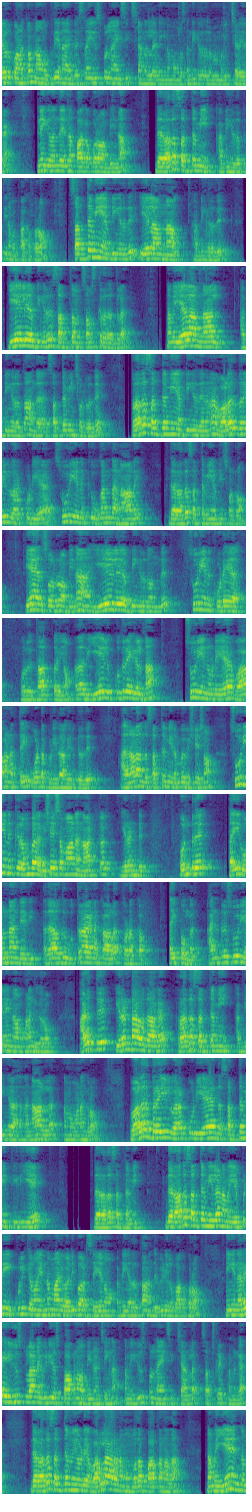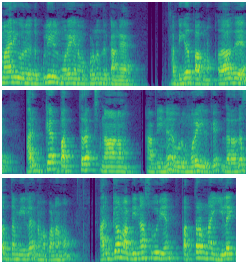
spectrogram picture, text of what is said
அனைவருக்கும் வணக்கம். நான் உங்க புதிய நான் பேசுறேன். யூஸ்ஃபுல் நைன் சிக்ஸ் சேனல்ல இன்னைக்கு நம்ம உங்களை சந்திக்கிறதுல ரொம்ப மகிழ்ச்சி அடைகிறேன். இன்னைக்கு வந்து என்ன பார்க்க போறோம் அப்படின்னா இந்த ரத சப்தமி அப்படிங்கறத பத்தி நம்ம பார்க்க போறோம். சப்தமி அப்படிங்கிறது ஏழாம் நாள் அப்படிங்கிறது. ஏழு அப்படிங்கிறது சப்தம் சமஸ்கிருதத்துல. நம்ம ஏழாம் நாள் அப்படிங்கிறது தான் அந்த சப்தமின்னு சொல்றது. ரத சப்தமி அப்படிங்கிறது என்னன்னா வளர்பிறையில் வரக்கூடிய சூரியனுக்கு உகந்த நாளை இந்த ரத சப்தமி அப்படின்னு சொல்றோம். ஏன் அது சொல்றோம் அப்படின்னா ஏழு அப்படிங்கிறது வந்து சூரியனுக்கு உடைய ஒரு தாத்பரியம். அதாவது ஏழு குதிரைகள் தான் சூரியனுடைய வாகனத்தை ஓட்டக்கூடியதாக இருக்கிறது. அதனால அந்த சப்தமி ரொம்ப விசேஷம். சூரியனுக்கு ரொம்ப விசேஷமான நாட்கள் இரண்டு. ஒன்று தை ஒன்னாம் தேதி அதாவது உத்தராயண கால தொடக்கம் தைப்பொங்கல். அன்று சூரியனை நாம் வணங்குகிறோம். அடுத்து இரண்டாவதாக ரத சப்தமி அப்படிங்கிற அந்த நாளில் நம்ம வணங்குறோம். வளர்பிறையில் வரக்கூடிய இந்த சப்தமி திதியே இந்த ரத சப்தமி. இந்த ரத சப்தமியில நம்ம எப்படி குளிக்கணும் என்ன மாதிரி வழிபாடு செய்யணும் அப்படிங்கறத தான் இந்த வீடியோல பார்க்க போறோம். நீங்க நிறைய யூஸ்ஃபுல்லான வீடியோஸ் பார்க்கணும் அப்படின்னு நினைச்சீங்கன்னா நம்ம யூஸ்ஃபுல் நைன் சிக்ஸ் சேனலை சப்ஸ்கிரைப் பண்ணுங்க. இந்த ரத சப்தமியோடைய வரலாறை நம்ம முத பார்த்தோன்னா தான் நம்ம ஏன் இந்த மாதிரி ஒரு இந்த குளியல் முறையை நம்ம கொண்டு வந்திருக்காங்க அப்படிங்கறத பார்க்கணும். அதாவது அர்க்க பத்திர ஸ்நானம் அப்படின்னு ஒரு முறை இருக்கு. இந்த ரத சப்தமியில நம்ம பண்ணணும். அர்க்கம் அப்படின்னா சூரியன் பத்திரம்னா இலை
